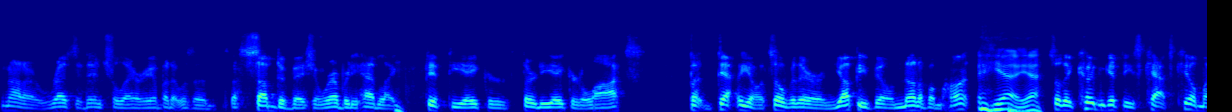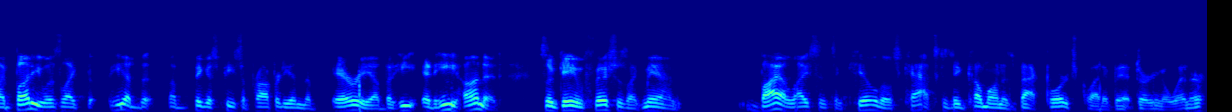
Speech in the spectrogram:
not a residential area, but it was a, a subdivision where everybody had like hmm. 50 acre, 30 acre lots but you know it's over there in Yuppieville. None of them hunt. Yeah, yeah. So they couldn't get these cats killed. My buddy was like, he had the, the biggest piece of property in the area, but he and he hunted. So Game Fish was like, man, buy a license and kill those cats because they'd come on his back porch quite a bit during the winter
